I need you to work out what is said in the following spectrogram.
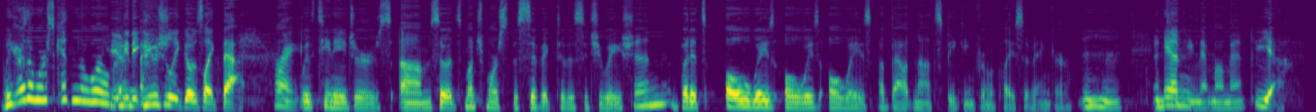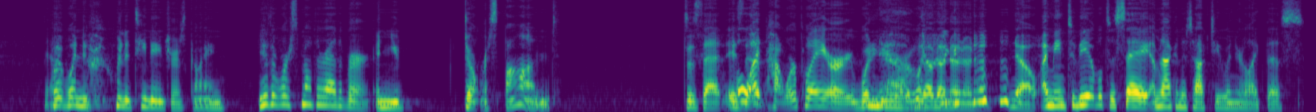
well, you're the worst kid in the world. Yeah. I mean, it usually goes like that right. with teenagers. Um, so it's much more specific to the situation, but it's always, always, always about not speaking from a place of anger. Mm-hmm. And, and, taking that moment. Yeah. yeah. But when, when a teenager is going, you're the worst mother ever, and you don't respond, does that, is oh, that I, a power play or what no, no, no, no, no, no, no. I mean, to be able to say, I'm not going to talk to you when you're like this.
